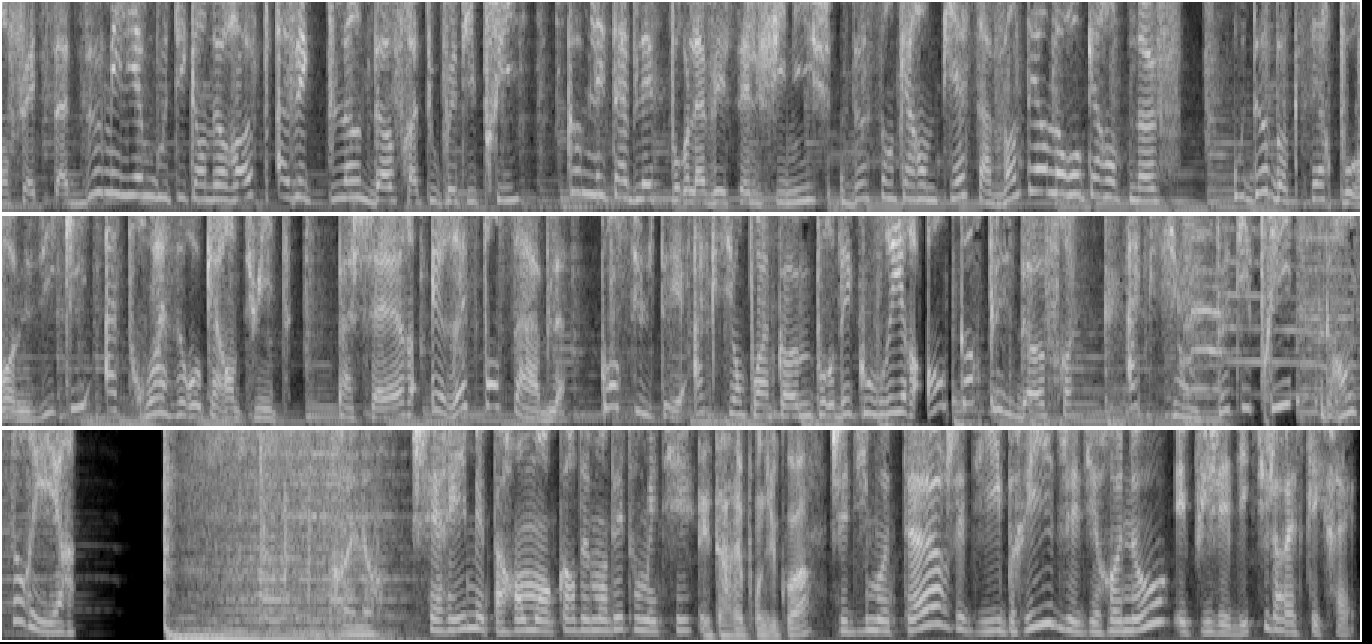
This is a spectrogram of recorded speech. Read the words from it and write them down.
Action fête sa 2 millième boutique en Europe avec plein d'offres à tout petit prix. Comme les tablettes pour la vaisselle Finish, 240 pièces à 21,49€. Ou deux boxers pour hommes Ziki à 3,48€. Pas cher et responsable. Consultez action.com pour découvrir encore plus d'offres. Action, petit prix, grand sourire. Renault. Chérie, mes parents m'ont encore demandé ton métier. Et t'as répondu quoi? J'ai dit moteur, j'ai dit hybride, j'ai dit Renault, et puis j'ai dit que tu leur expliquerais.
